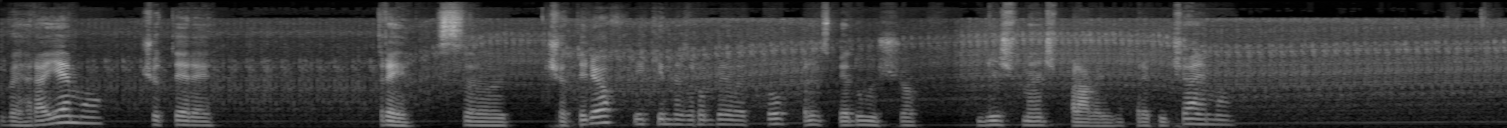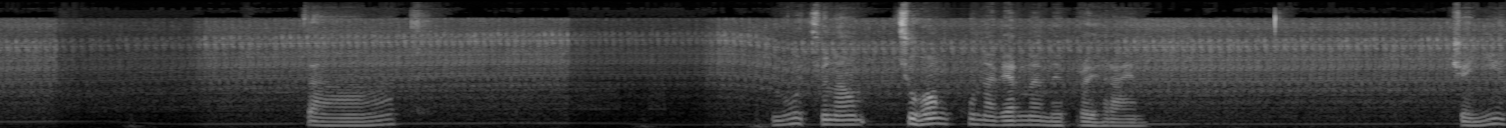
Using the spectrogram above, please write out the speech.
виграємо 4 3 з чотирьох, які ми зробили, то, в принципі, я думаю, що більш-менш правильно переключаємо. Так. Ну, цю, нам, цю гонку, напевно, ми проіграємо. Чи ні?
